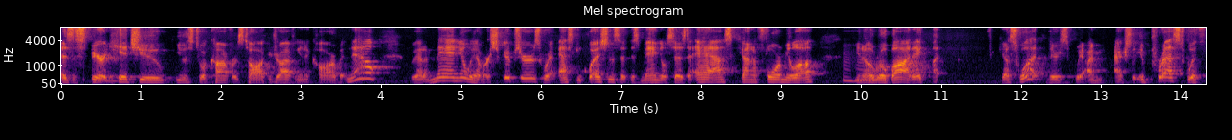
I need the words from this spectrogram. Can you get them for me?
as the spirit mm-hmm. hits you, you listen to a conference talk, you're driving in a car. But now we got a manual, we have our scriptures, we're asking questions that this manual says to ask, kind of formula, you know, robotic. But guess what? There's I'm actually impressed with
